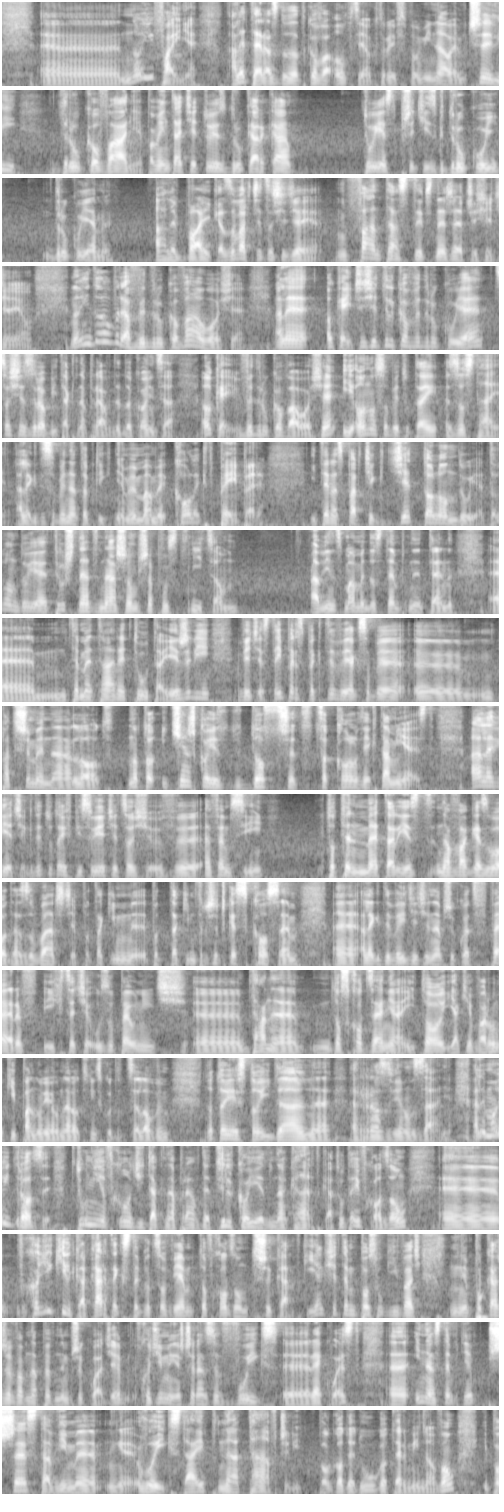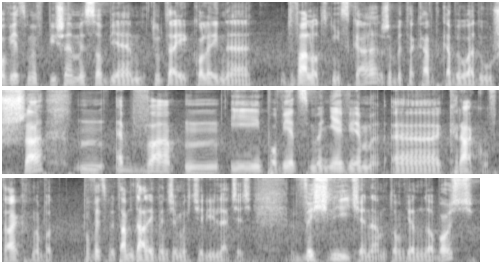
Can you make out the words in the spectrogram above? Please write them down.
No i fajnie. Ale teraz dodatkowa opcja, o której wspominałem, czyli drukowanie. Pamiętacie, tu jest drukarka, tu jest przycisk drukuj, drukujemy. Ale bajka, zobaczcie co się dzieje. Fantastyczne rzeczy się dzieją. No i dobra, wydrukowało się. Ale okej, okay, czy się tylko wydrukuje? Co się zrobi tak naprawdę do końca? Okej, okay, wydrukowało się i ono sobie tutaj zostaje. Ale gdy sobie na to klikniemy, mamy Collect Paper. I teraz patrzcie, gdzie to ląduje. To ląduje tuż nad naszą przepustnicą. A więc mamy dostępny ten, e, te metary tutaj. Jeżeli, wiecie, z tej perspektywy, jak sobie e, patrzymy na lot, no to i ciężko jest dostrzec cokolwiek tam jest. Ale wiecie, gdy tutaj wpisujecie coś w FMC, to ten metar jest na wagę złota, zobaczcie, pod takim, pod takim troszeczkę skosem, e, ale gdy wejdziecie na przykład w perf i chcecie uzupełnić e, dane do schodzenia i to, jakie warunki panują na lotnisku docelowym, no to jest to idealne rozwiązanie. Ale moi drodzy, tu nie wchodzi tak naprawdę tylko jedna kartka, tutaj wchodzą, e, wchodzi kilka kartek, z tego co wiem, to wchodzą trzy kartki. Jak się tym posługiwać, pokażę Wam na pewnym przykładzie. Wchodzimy jeszcze raz w WX Record, request e, i następnie przestawimy e, VX type na TAF, czyli pogodę długoterminową i powiedzmy wpiszemy sobie tutaj kolejne dwa lotniska, żeby ta kartka była dłuższa, mm, EBWA mm, i powiedzmy, nie wiem, e, Kraków, tak? No bo powiedzmy tam dalej będziemy chcieli lecieć. Wyślijcie nam tą wiadomość.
